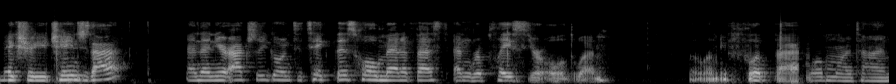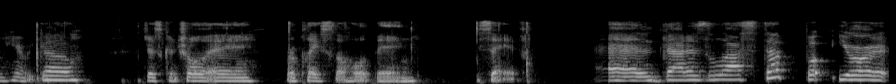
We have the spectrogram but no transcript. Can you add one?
Make sure you change that. And then you're actually going to take this whole manifest and replace your old one. So let me flip back one more time. Here we go. Just control A, replace the whole thing, save. And that is the last step, but your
